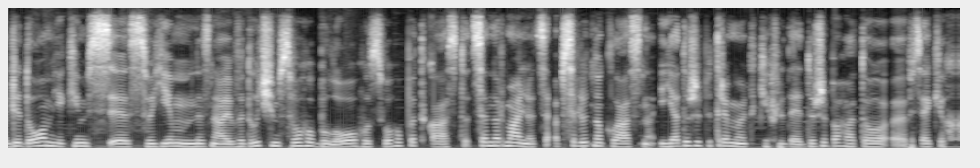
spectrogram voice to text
лідом, якимсь е, своїм, не знаю, ведучим свого блогу, свого подкасту. Це нормально, це абсолютно класно. І я дуже підтримую таких людей. Дуже багато е, всяких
